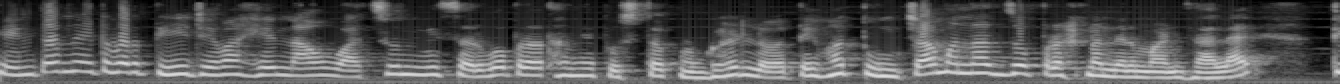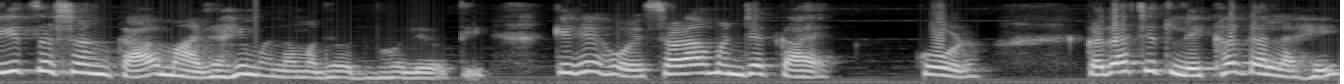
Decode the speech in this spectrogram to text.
इंटरनेटवरती जेव्हा हे नाव वाचून मी सर्वप्रथम हे पुस्तक उघडलं तेव्हा तुमच्या मनात जो प्रश्न निर्माण झालाय तीच शंका माझ्याही मनामध्ये उद्भवली होती. की हे होयसळा म्हणजे काय? कोण? कदाचित लेखकालाही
